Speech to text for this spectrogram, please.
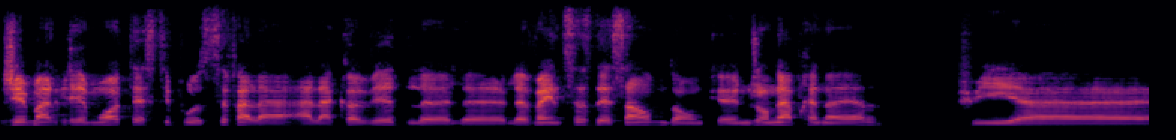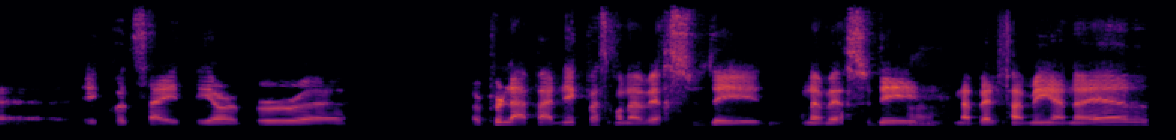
j'ai malgré moi testé positif à la, à la COVID le, le, 26 décembre, donc une journée après Noël. Puis, écoute, ça a été un peu un peu la panique parce qu'on avait reçu des on avait reçu des ma belle famille à Noël.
